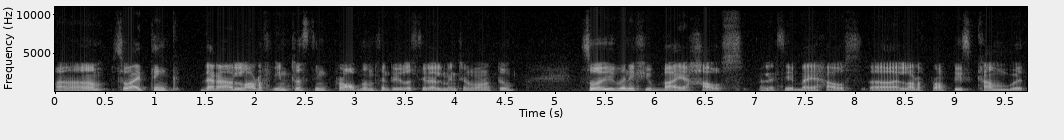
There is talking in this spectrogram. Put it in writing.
Um, so I think there are a lot of interesting problems in real estate. I'll mention one or two. So even if you buy a house, let's say buy a house, uh, a lot of properties come with,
